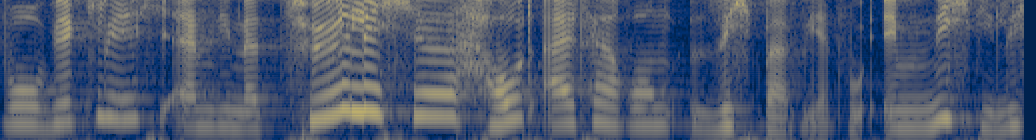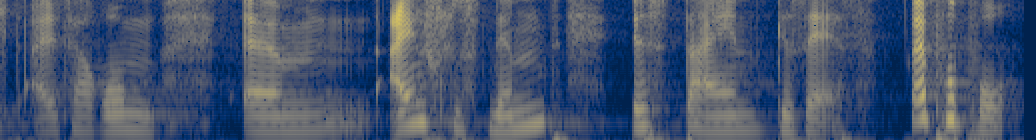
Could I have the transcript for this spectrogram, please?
wo wirklich ähm, die natürliche Hautalterung sichtbar wird, wo eben nicht die Lichtalterung ähm, Einfluss nimmt, ist dein Gesäß, dein Popo.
